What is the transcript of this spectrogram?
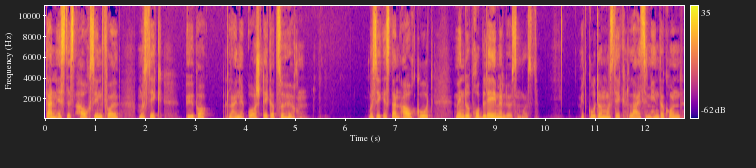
dann ist es auch sinnvoll, Musik über kleine Ohrstecker zu hören. Musik ist dann auch gut, wenn du Probleme lösen musst. Mit guter Musik leise im Hintergrund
